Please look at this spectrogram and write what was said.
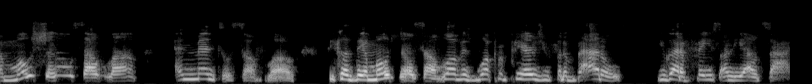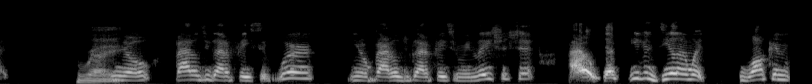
emotional self love and mental self love because the emotional self love is what prepares you for the battles you got to face on the outside. Right. You know, battles you got to face at work, you know, battles you got to face in relationship, battles just even dealing with walking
